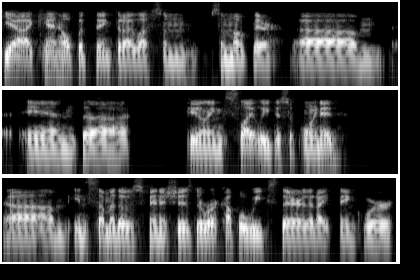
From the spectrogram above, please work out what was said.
yeah, I can't help but think that I left some some out there, um, and uh, feeling slightly disappointed um, in some of those finishes. There were a couple weeks there that I think were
